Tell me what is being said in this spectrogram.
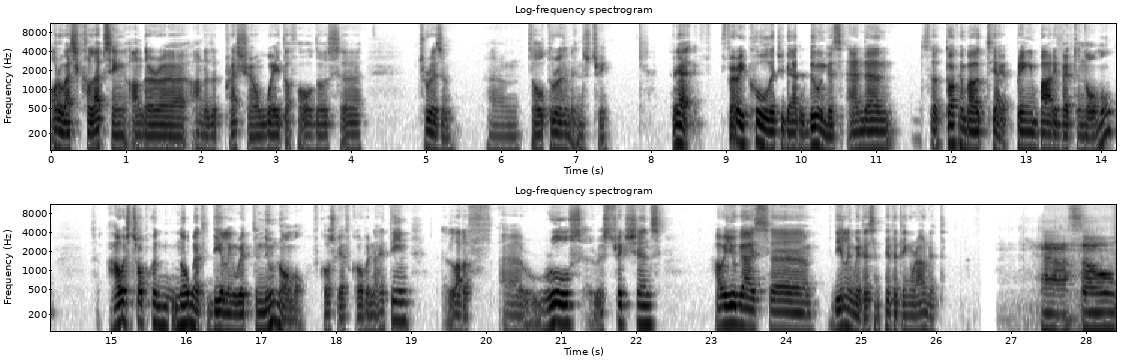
otherwise collapsing under uh, under the pressure and weight of all those uh, tourism, um, the whole tourism industry. So yeah, very cool that you guys are doing this. And then so talking about yeah bringing Bali back to normal. How is Tropical Nomad dealing with the new normal? Of course, we have COVID nineteen, a lot of uh, rules, restrictions. How are you guys uh, dealing with this and pivoting around it? Yeah, so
